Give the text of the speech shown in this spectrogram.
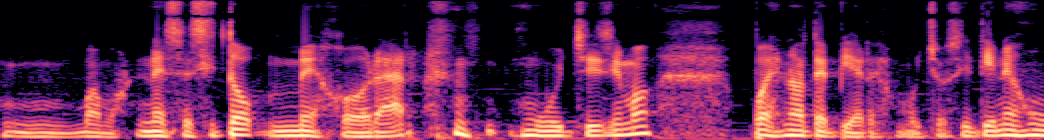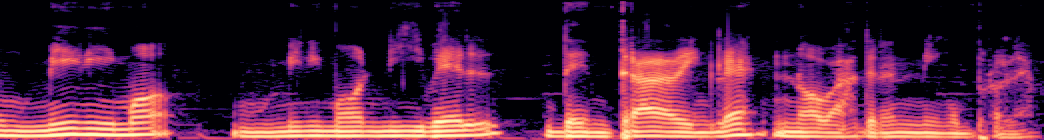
mm, vamos, necesito mejorar muchísimo, pues no te pierdes mucho. Si tienes un mínimo, un mínimo nivel de entrada de inglés, no vas a tener ningún problema.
